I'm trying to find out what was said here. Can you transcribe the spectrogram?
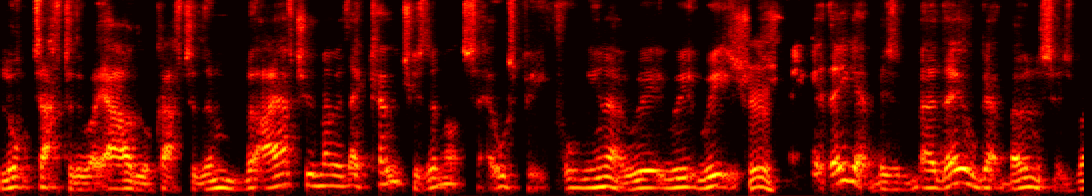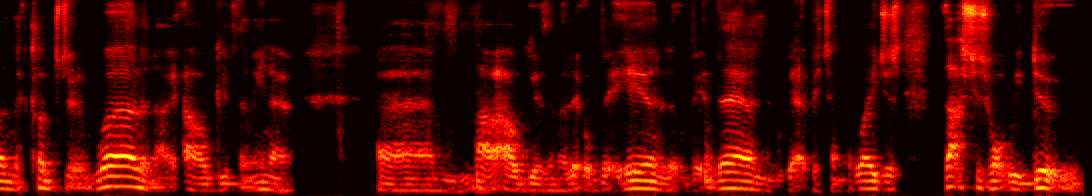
looked after the way I would look after them, but I have to remember they're coaches. They're not salespeople. You know, we we, we sure. they get, they get uh, they will get bonuses when the club's doing well, and I, I'll give them. You know, um, I'll give them a little bit here and a little bit there, and then we'll get a bit on the wages. That's just what we do.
